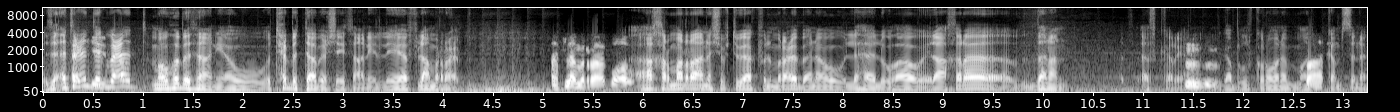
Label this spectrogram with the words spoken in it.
اذا أنت أكيد. عندك بعد موهبة ثانية أو تحب تتابع شيء ثاني اللي هي أفلام الرعب. أفلام الرعب wow آخر مرة أنا شفت وياك فيلم رعب أنا والأهل وها وإلى آخره The Nun أذكر يعني مم. قبل الكورونا بما. كم سنة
